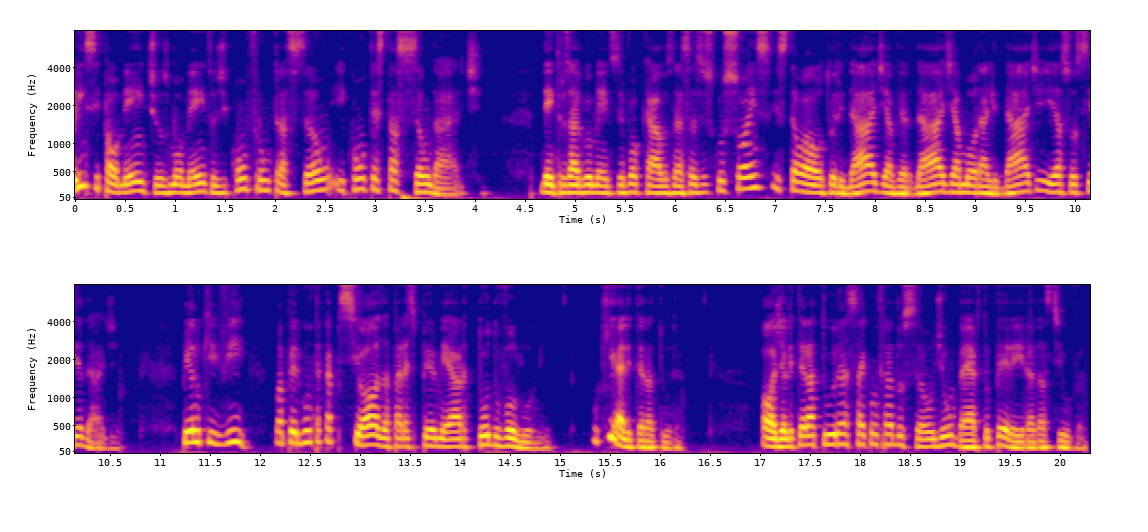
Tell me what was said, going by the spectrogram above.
principalmente os momentos de confrontação e contestação da arte. Dentre os argumentos evocados nessas discussões estão a autoridade, a verdade, a moralidade e a sociedade. Pelo que vi, uma pergunta capciosa parece permear todo o volume: O que é literatura? Ode à literatura sai com tradução de Humberto Pereira da Silva.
